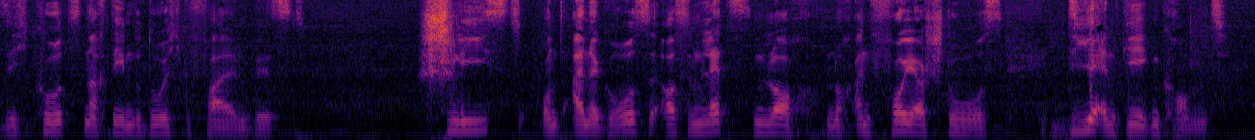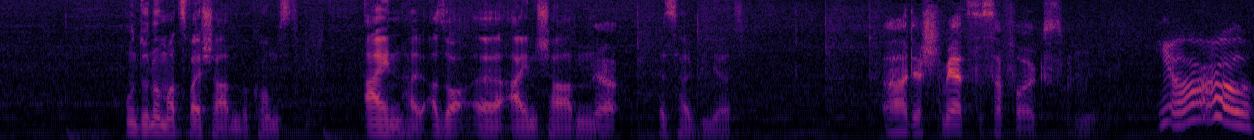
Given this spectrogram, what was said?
sich kurz nachdem du durchgefallen bist, schließt und eine große, aus dem letzten Loch noch ein Feuerstoß dir entgegenkommt. Und du nochmal zwei Schaden bekommst. Ein, also äh, ein Schaden Ja. ist halbiert. Ah, der Schmerz des Erfolgs. Ja.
